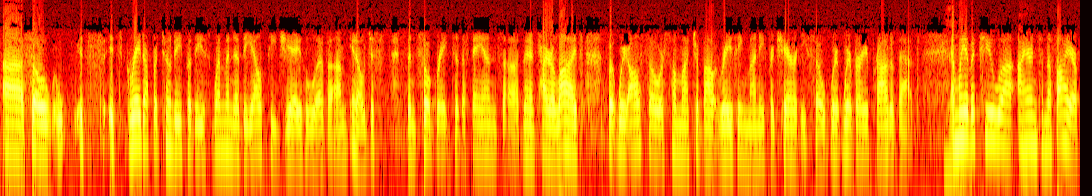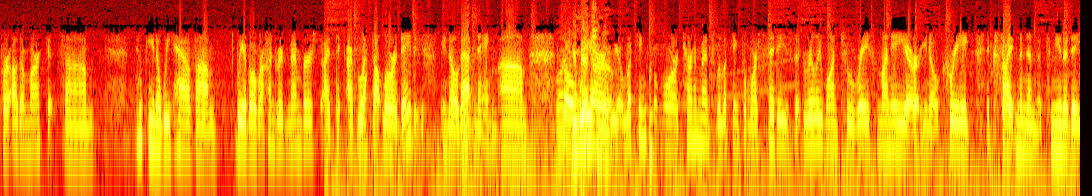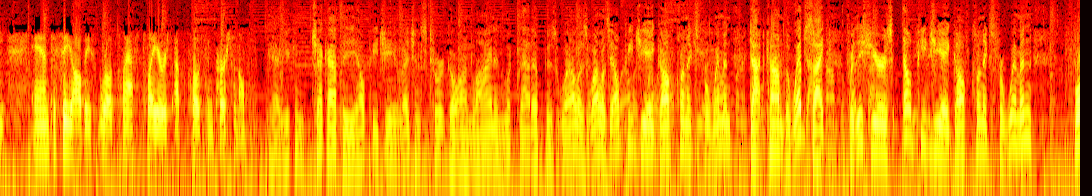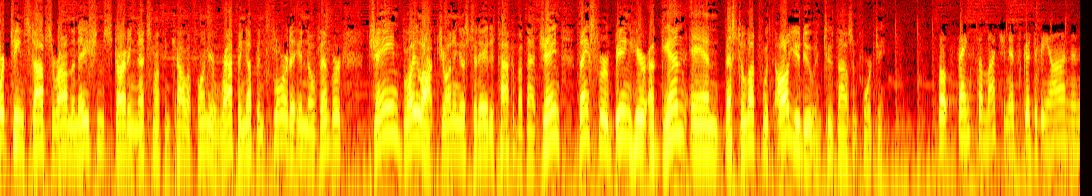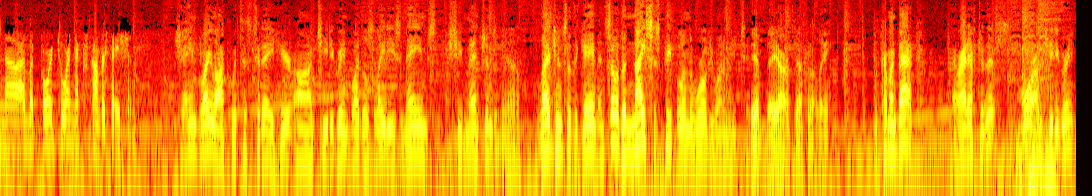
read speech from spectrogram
Uh, so it's it's great opportunity for these women of the LPGA who have um, you know just been so great to the fans uh, their entire lives. But we also are so much about raising money for charity. So we're we're very proud of that. And we have a few uh, irons in the fire for other markets. Um, you know, we have um, we have over 100 members. I think I've left out Laura Davies, you know that yeah. name. Um, well, so we are we are looking for more tournaments. We're looking for more cities that really want to raise money or you know create excitement in the community, and to see all these world class players up close and personal. Yeah, you can check out the LPGA Legends Tour. Go online and look that up as well, as well as LPGA Golf Clinics for Women.com, the website for this year's LPGA Golf Clinics for Women. 14 stops around the nation starting next month in California, wrapping up in Florida in November. Jane Blalock joining us today to talk about that. Jane, thanks for being here again and best of luck with all you do in 2014. Well, thanks so much, and it's good to be on, and uh, I look forward to our next conversation. Jane Blalock with us today here on Tee to Green. Boy, those ladies' names she mentioned, yeah. legends of the game, and some of the nicest people in the world you want to meet, too. Yep, they are, definitely. We're coming back right after this. More on Tee to Green.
